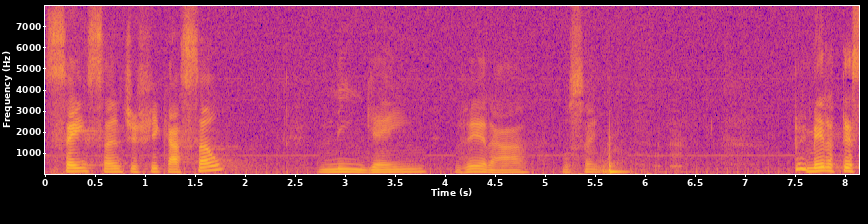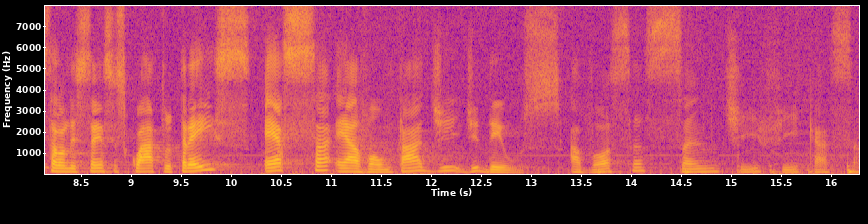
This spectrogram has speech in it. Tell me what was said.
sem santificação ninguém verá o Senhor. 1 Tessalonicenses 4, 3, essa é a vontade de Deus, a vossa santificação.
